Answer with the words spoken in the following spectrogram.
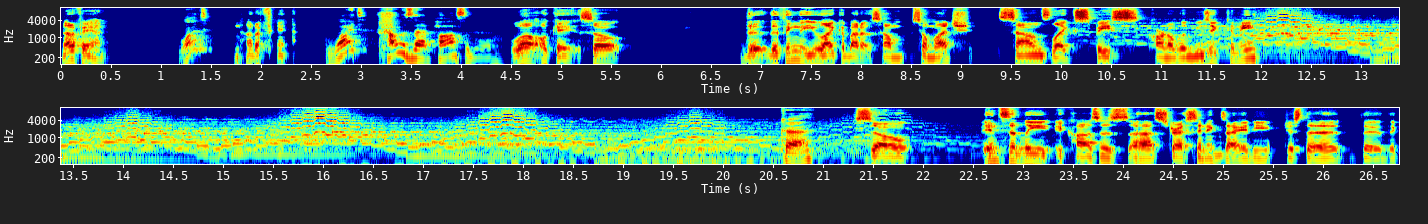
Not a fan. What? Not a fan. What? How is that possible? Well, okay, so the the thing that you like about it so so much sounds like space carnival music to me. Okay. So instantly it causes uh, stress and anxiety. Just the the the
